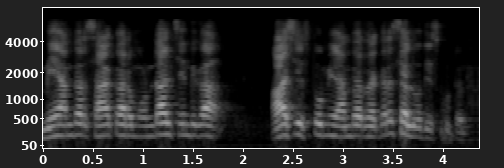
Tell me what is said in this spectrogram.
మీ అందరి సహకారం ఉండాల్సిందిగా ఆశిస్తూ మీ అందరి దగ్గర సెలవు తీసుకుంటున్నాను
